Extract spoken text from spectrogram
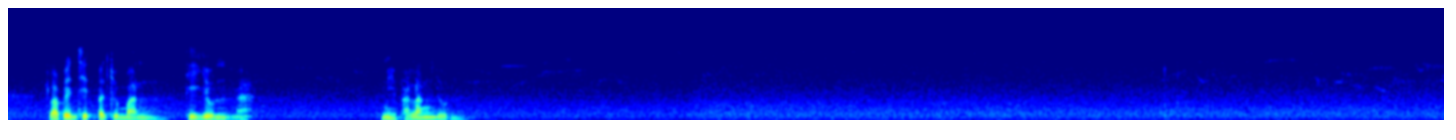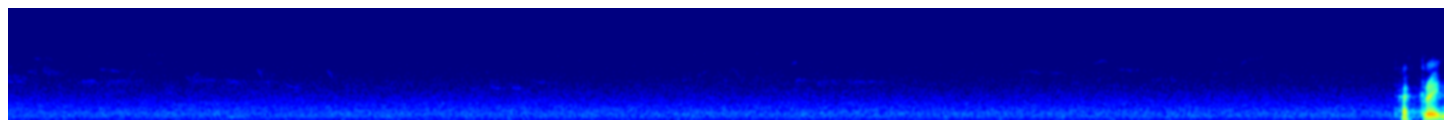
ๆ เราเป็นจิตปัจจุบันที่ยุ่นนะ มีพลังยุ่น ถ้าเกรง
